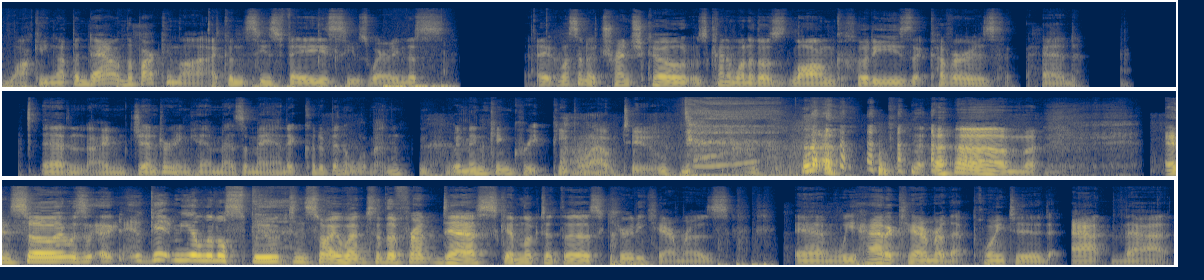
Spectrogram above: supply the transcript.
walking up and down the parking lot. I couldn't see his face. He was wearing this. It wasn't a trench coat. It was kind of one of those long hoodies that cover his head. And I'm gendering him as a man. It could have been a woman. Women can creep people out too. um, and so it was it get me a little spooked, and so I went to the front desk and looked at the security cameras, and we had a camera that pointed at that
